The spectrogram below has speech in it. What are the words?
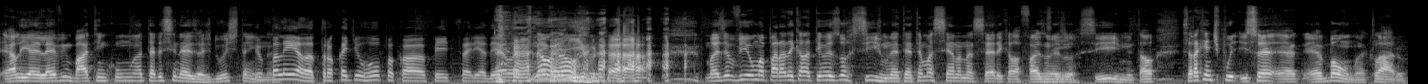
ela e a Eleven batem com a telecinese, as duas têm, Eu né? falei, ela troca de roupa com a feitiçaria dela. Não, não. Mas eu vi uma parada que ela tem um exorcismo, né? Tem até uma cena na série que ela faz um exorcismo e tal. Será que a gente pode. Isso é, é, é bom, é claro.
